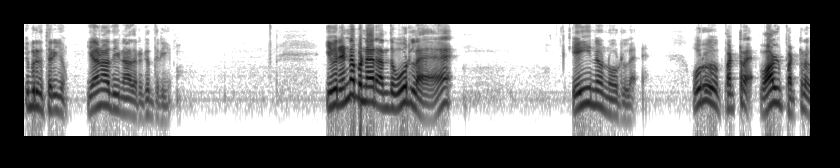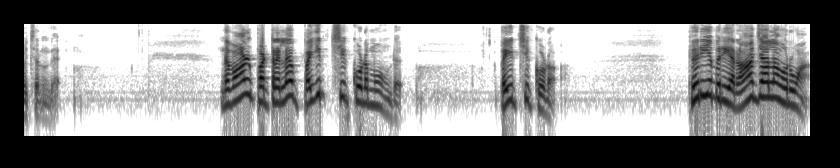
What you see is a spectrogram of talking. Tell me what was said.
இவருக்கு தெரியும். ஏனாதிநாதருக்கு தெரியும். இவர் என்ன பண்ணார்? அந்த ஊரில் எயினூரில் ஒரு பற்றை வாழ் பற்றை வச்சுருந்தார். இந்த வாழ் பற்றையில் பயிற்சி கூடமும் உண்டு. பயிற்சி கூடம். பெரிய பெரிய ராஜாலாம் வருவான்.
